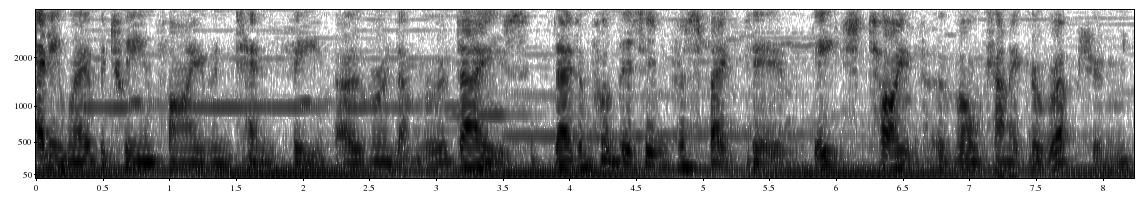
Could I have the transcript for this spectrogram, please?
anywhere between 5 and 10 feet over a number of days. Now to put this in perspective, each type of volcanic eruption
